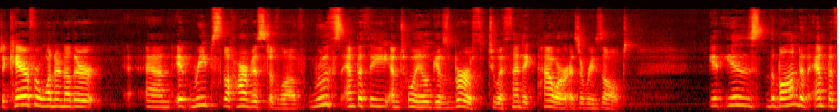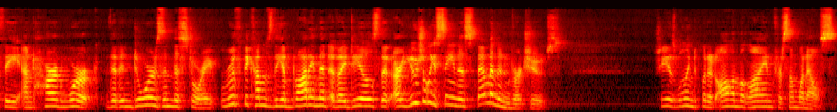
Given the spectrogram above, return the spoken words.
to care for one another, and it reaps the harvest of love. Ruth's empathy and toil gives birth to authentic power as a result. It is the bond of empathy and hard work that endures in this story. Ruth becomes the embodiment of ideals that are usually seen as feminine virtues. She is willing to put it all on the line for someone else,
